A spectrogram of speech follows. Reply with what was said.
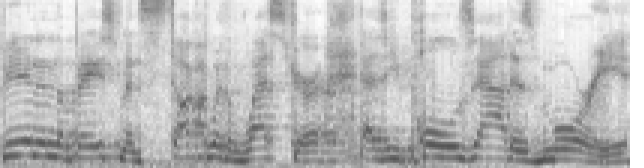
Being in the basement, stuck with Wesker as he pulls out his Mori.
